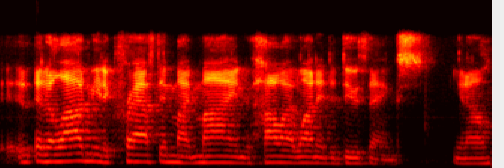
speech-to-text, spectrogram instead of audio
it, it allowed me to craft in my mind how I wanted to do things, you know.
